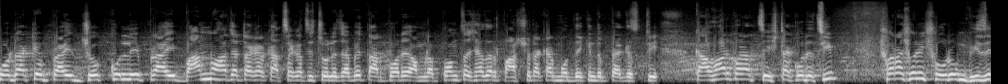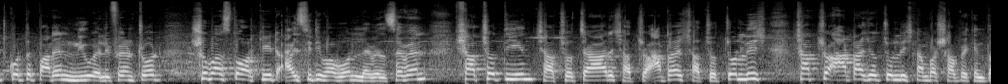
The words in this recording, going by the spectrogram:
প্রোডাক্টের প্রাইস যোগ করলে প্রায় বান্ন হাজার টাকার কাছাকাছি চলে যাবে, তারপরে আমরা পঞ্চাশ হাজার পাঁচশো টাকার মধ্যে কিন্তু প্যাকেজটি কাভার করার চেষ্টা করেছি। সরাসরি শোরুম ভিজিট করতে পারেন New Elephant Road Shuvastu Orchid ICT Bhaban level seven সাতশো তিন, সাতশো চার, সাতশো আঠাশ, সাতশো চল্লিশ, সাতশো আঠাশ ও চল্লিশ নাম্বার শপে কিন্তু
